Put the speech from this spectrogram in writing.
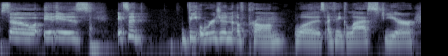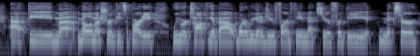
so it is. It's a. The origin of prom was, I think, last year at the Me- Mellow Mushroom Pizza Party. We were talking about what are we going to do for our theme next year for the mixer,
